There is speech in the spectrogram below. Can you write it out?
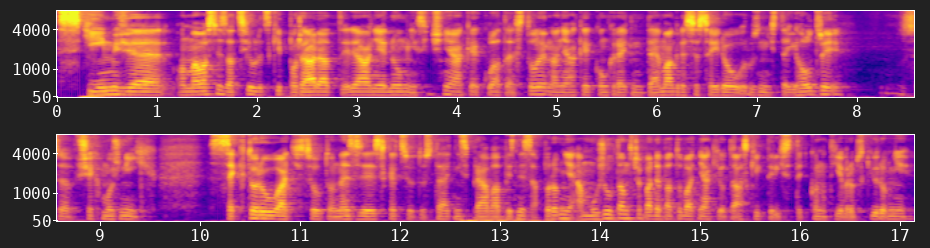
s tím, že on má vlastně za cíl vždycky pořádat ideálně jednou měsíčně nějaké kulaté stoly na nějaké konkrétní téma, kde se sejdou různí stakeholdři z všech možných sektorů, ať jsou to nezisk, ať jsou to státní zpráva, biznis a podobně a můžou tam třeba debatovat nějaké otázky, které se teď na té evropské úrovni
